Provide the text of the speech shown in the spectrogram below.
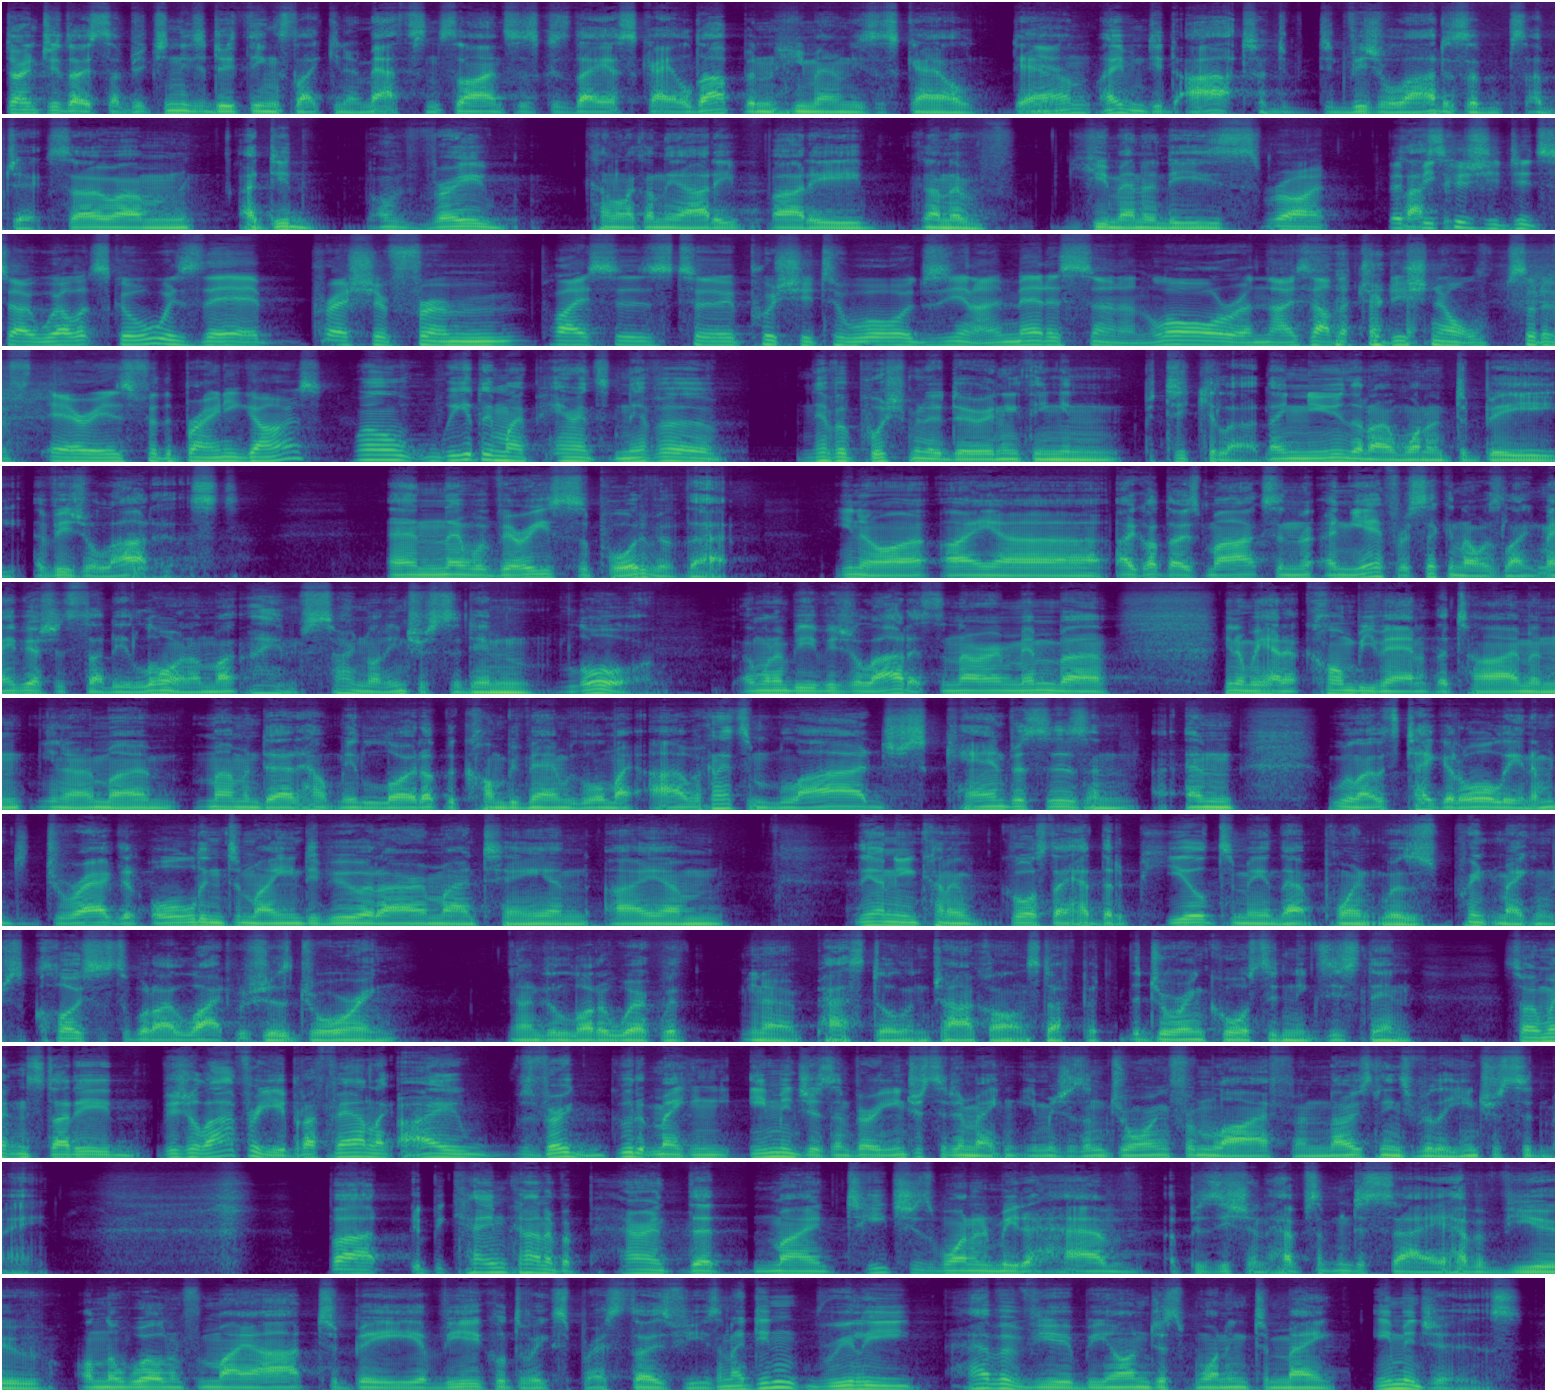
don't do those subjects. You need to do things like, you know, maths and sciences because they are scaled up and humanities are scaled down. I even did art. I did, did visual art as a subject. So um, I did, I was very kind of like on the arty party kind of humanities. right. But Classic. because you did so well at school, was there pressure from places to push you towards, you know, medicine and law and those other traditional sort of areas for the brainy guys? Well, weirdly, my parents never never pushed me to do anything in particular. They knew that I wanted to be a visual artist, and they were very supportive of that. You know, I I, uh, I got those marks, and and yeah, for a second I was like, maybe I should study law, and I'm like, I am so not interested in law. I want to be a visual artist. And I remember, you know, we had a Kombi van at the time, and you know, my mum and dad helped me load up the Kombi van with all my artwork. I had some large canvases, and and we were like, let's take it all in, and we dragged it all into my interview at RMIT. And I um, the only kind of course they had that appealed to me at that point was printmaking, which is closest to what I liked, which was drawing. And I did a lot of work with, you know, pastel and charcoal and stuff, but the drawing course didn't exist then. So I went and studied visual art for a year, but I found like I was very good at making images and very interested in making images and drawing from life, and those things really interested me. But it became kind of apparent that my teachers wanted me to have a position, have something to say, have a view on the world, and for my art to be a vehicle to express those views. And I didn't really have a view beyond just wanting to make images.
